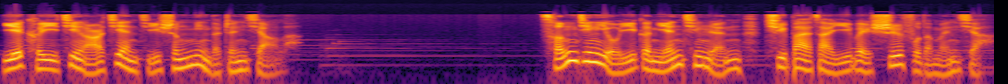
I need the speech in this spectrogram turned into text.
也可以进而见及生命的真相了。曾经有一个年轻人去拜在一位师傅的门下，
